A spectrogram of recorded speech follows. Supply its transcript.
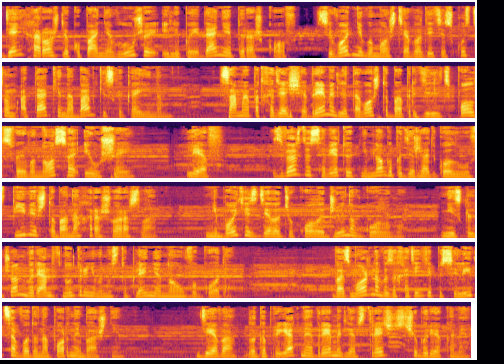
День хорош для купания в луже или поедания пирожков. Сегодня вы можете овладеть искусством атаки на банки с кокаином. Самое подходящее время для того, чтобы определить пол своего носа и ушей. Лев. Звезды советуют немного подержать голову в пиве, чтобы она хорошо росла. Не бойтесь сделать уколы джина в голову. Не исключен вариант внутреннего наступления Нового года. Возможно, вы захотите поселиться в водонапорной башне. Дева – благоприятное время для встреч с чебуреками.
